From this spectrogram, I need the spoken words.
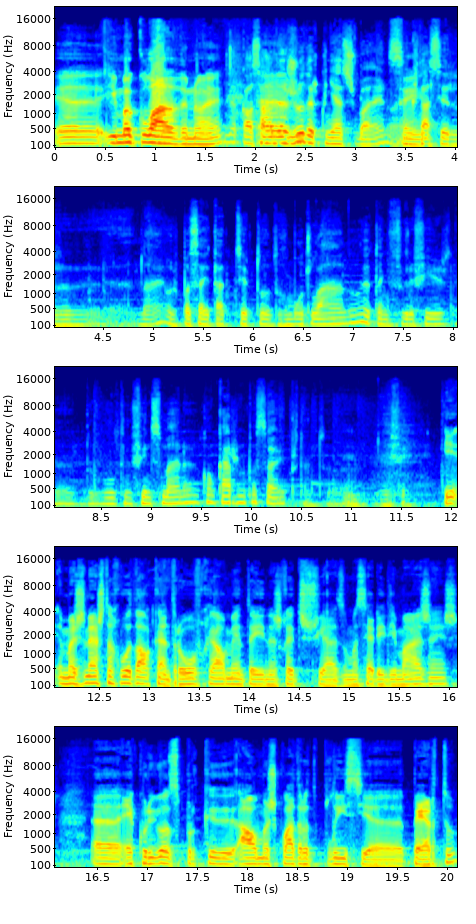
eh, imaculado, não é? Na calçada da ajuda, que conheces bem, não é? Que está a ser. É? O passeio está a ser todo remodelado. Eu tenho fotografias de- do último fim de semana com carros no passeio, portanto, enfim. mas nesta Rua de Alcântara houve realmente aí nas redes sociais uma série de imagens. Uh, é curioso porque há uma esquadra de polícia perto,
